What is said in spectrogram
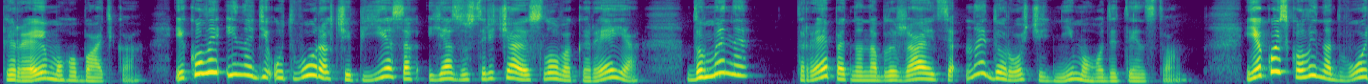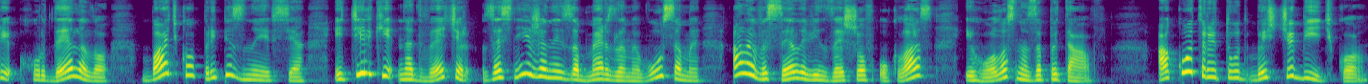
кирею мого батька. І коли іноді у творах чи п'єсах я зустрічаю слово кирея, до мене трепетно наближаються найдорожчі дні мого дитинства. Якось, коли на дворі хурделило, батько припізнився і тільки надвечір, засніжений з вусами, але веселий він зайшов у клас і голосно запитав А котрий тут безчобітько?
